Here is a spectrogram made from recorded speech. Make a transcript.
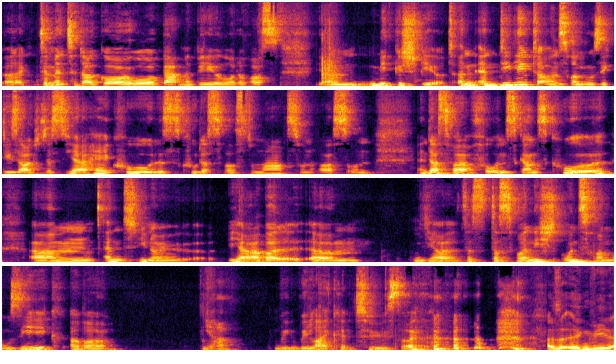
like Demented Agor oder Batmobile oder was, ähm, mitgespielt. Und, und die liebte unsere Musik. Die sagte, dass, ja, hey, cool, das ist cool, das, was du magst und was. Und, und das war für uns ganz cool. Um, und, you know, ja, aber, um, ja, das, das war nicht unsere Musik, aber ja, we, we like it too. So. Also irgendwie,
